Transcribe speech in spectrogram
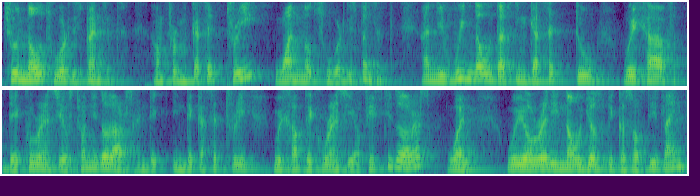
two notes were dispensed. And from cassette 3, one notes were dispensed. And if we know that in cassette 2 we have the currency of $20 and the, in the cassette 3 we have the currency of $50, well, we already know just because of this line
